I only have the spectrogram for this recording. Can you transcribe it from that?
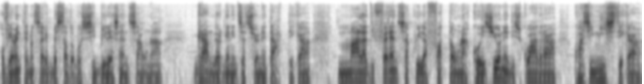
ovviamente non sarebbe stato possibile senza una grande organizzazione tattica, ma la differenza qui l'ha fatta una coesione di squadra quasi mistica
